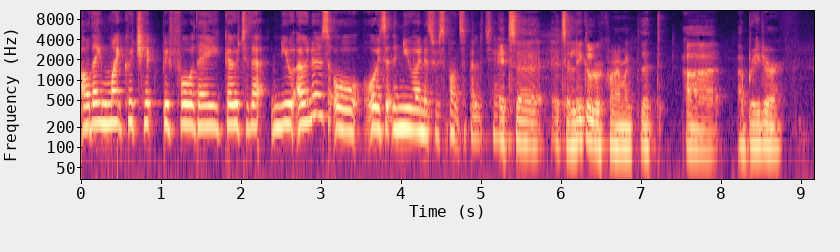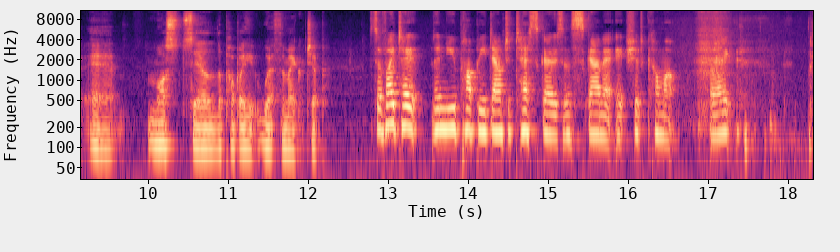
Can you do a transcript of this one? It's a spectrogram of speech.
are they microchipped before they go to the new owners, or or is it the new owner's responsibility? It's a it's a legal requirement that uh, a breeder uh, must sell the puppy with the microchip. so if I take the new puppy down to Tesco's and scan it, it should come up, right?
